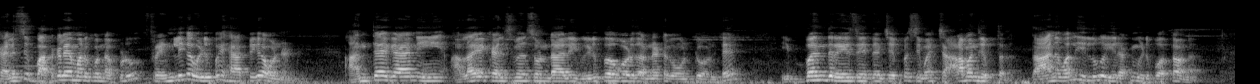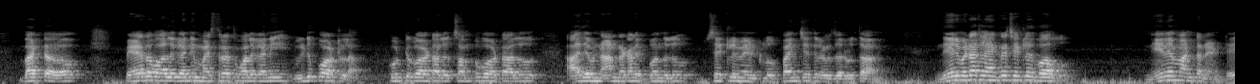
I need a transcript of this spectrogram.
కలిసి బతకలేమనుకున్నప్పుడు ఫ్రెండ్లీగా విడిపోయి హ్యాపీగా ఉండండి. అంతేగాని అలాగే కలిసిమెలిసి ఉండాలి విడిపోకూడదు అన్నట్టుగా ఉంటూ ఉంటే ఇబ్బంది రేజ్ అయ్యిందని చెప్పేసి మరి చాలామంది చెప్తున్నారు. దానివల్ల ఇల్లు ఈ రకం విడిపోతూ ఉన్నారు. బట్ పేదవాళ్ళు కానీ మసరత్ వాళ్ళు కానీ విడిపోవట్ల. కొట్టుకోవటాలు చంపుకోవటాలు అదే నాన్న రకాల ఇబ్బందులు సెటిల్మెంట్లు పంచాయతీలు జరుగుతా నేను విడాకులు ఎంకరేజ్ చేయట్లేదు బాబు. నేనేమంటానంటే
